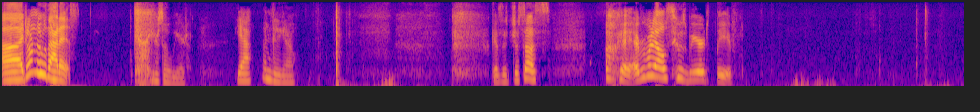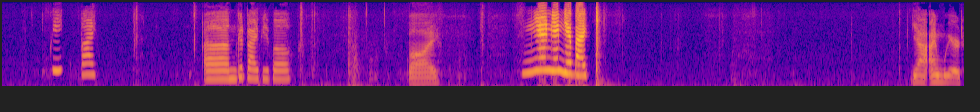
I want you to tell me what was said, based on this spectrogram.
Uh, I don't know who that is. You're so weird. Yeah, I'm gonna go. Guess it's just us. Okay, everybody else who's weird, leave. Bye. Um, goodbye, people. Bye. Meow, meow, meow, bye. Yeah, I'm weird.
